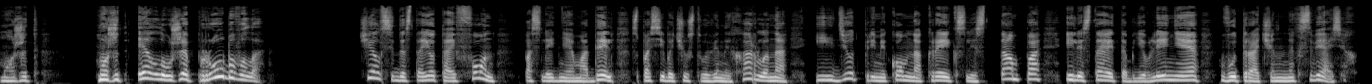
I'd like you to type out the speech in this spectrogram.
Может, может, Элла уже пробовала? Челси достает iPhone, последняя модель, спасибо чувству вины Харлана, и идет прямиком на Крейгслист Тампа и листает объявления в утраченных связях.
